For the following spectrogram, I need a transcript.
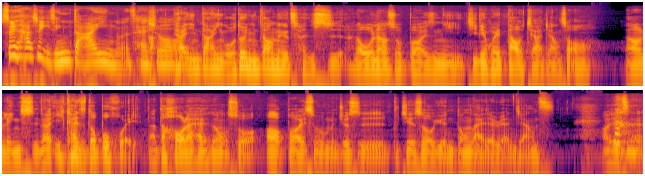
所以他是已经答应了才说，他已经答应，我都已经到那个城市了，然后我跟他说不好意思，你几点会到家？这样说哦。然后临时，然后一开始都不回，然后到后来还是跟我说：“哦，不好意思，我们就是不接受远东来的人这样子。”然后就只能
